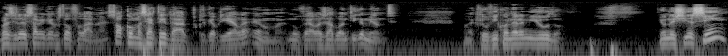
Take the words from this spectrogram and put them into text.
os brasileiros sabem o que é que eu estou a falar, não é? Só com uma certa idade, porque Gabriela é uma novela já do antigamente. É? Que eu vi quando era miúdo. Eu nasci assim,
